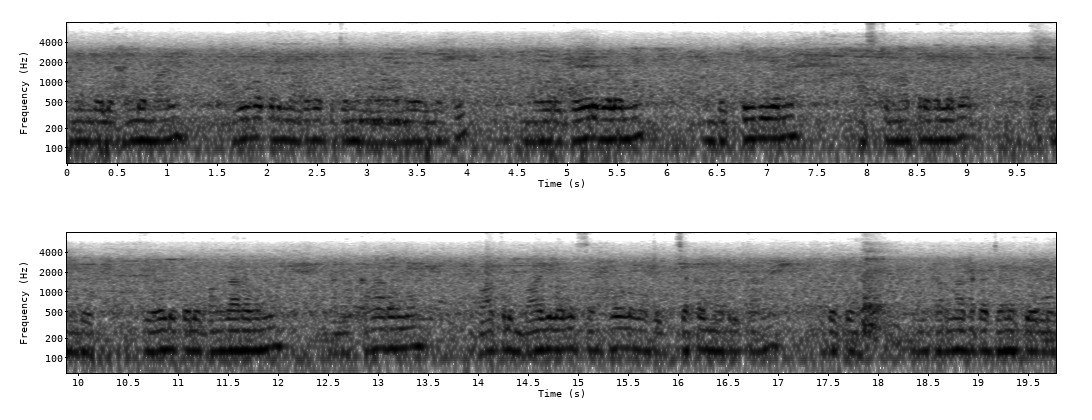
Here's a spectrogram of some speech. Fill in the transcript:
ನನ್ನ ಮೇಲೆ ಹಲ್ಲೆ ಮಾಡಿ ಐವತ್ತರಿಂದ ಅರವತ್ತು ಜನ ನನ್ನ ನುಗ್ಗಿ ಮೂರು ಡೋರ್ಗಳನ್ನು, ಒಂದು ಟಿ ವಿಯನ್ನು ಅಷ್ಟು ಮಾತ್ರವಲ್ಲದೆ ಒಂದು ಎರಡು ತೊಲೆ ಬಂಗಾರವನ್ನು, ನನ್ನ ಕಾರನ್ನು, ಬಾತ್ರೂಮ್ ಬಾಗಿಲನ್ನು ಸಂಪೂರ್ಣವಾಗಿ ಚೆಕ್ ಮಾಡಿರ್ತಾರೆ ಅದಕ್ಕೆ ನನ್ನ ಕರ್ನಾಟಕ ಜನತೆಯಲ್ಲಿ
